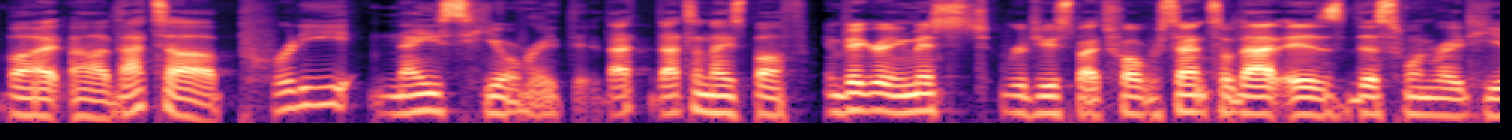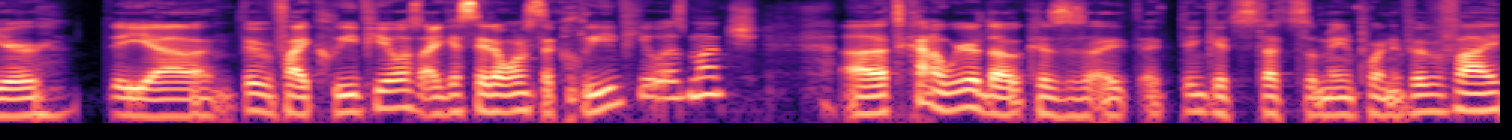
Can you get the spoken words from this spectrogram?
But uh, that's a pretty nice heal right there. That That's a nice buff. Invigorating Mist reduced by 12%. So that is this one right here. The uh, Vivify Cleave heals. I guess they don't want us to cleave heal as much. Uh, that's kind of weird though, because I, I, think it's that's the main point of Vivify.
